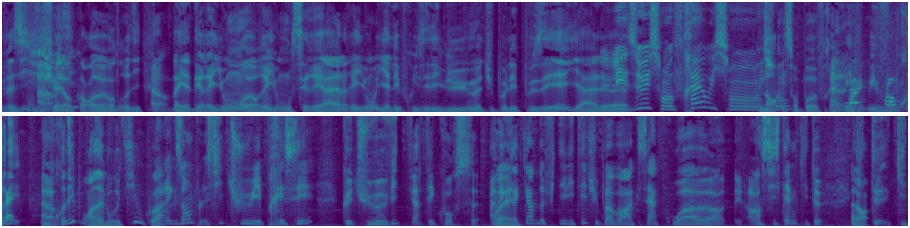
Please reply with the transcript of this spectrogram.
vas-y, Alors, suis allé encore euh, vendredi. Alors. Bah il y a des rayons, euh, rayons céréales, rayons, il y a les fruits et légumes, tu peux les peser, il y a le- Les œufs, ils sont au frais ou ils sont. Non, sont ils sont pas au frais. Alors, Mais, vous prenez, vous prenez pour un abruti ou quoi Par exemple, si tu es pressé, que tu veux vite faire tes courses, avec la carte de fidélité, tu peux avoir accès à quoi Euh, Un système qui te Alors- qui te- qui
